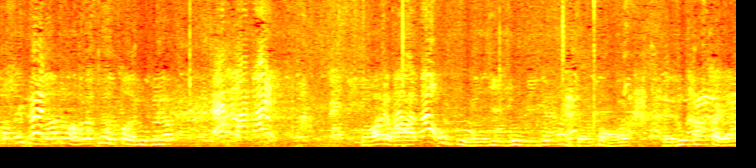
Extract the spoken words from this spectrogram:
ทำได้ดีแล้วจังหวะเมื่อสักครู่เปิดหลุดเลยครับ ย้อนกลับมาโอ้โหยิงลูกนี้ก็ไม่ตรงต่อครับเป็นลูกตั้งเตะครับ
